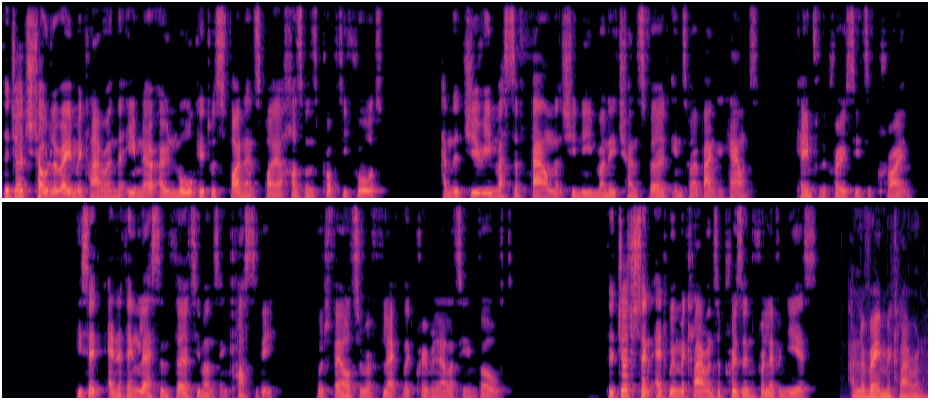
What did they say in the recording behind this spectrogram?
The judge told Lorraine McLaren that even her own mortgage was financed by her husband's property fraud, and the jury must have found that she knew money transferred into her bank account came from the proceeds of crime. He said anything less than 30 months in custody would fail to reflect the criminality involved. The judge sent Edwin McLaren to prison for 11 years, and Lorraine McLaren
